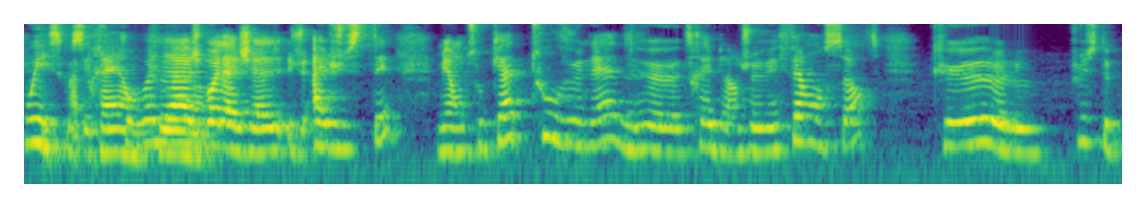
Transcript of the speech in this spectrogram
Oui, est-ce que c'est du court voyage? Voilà, j'ai ajusté, mais en tout cas, tout venait de très bien. Je vais faire en sorte que le plus de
